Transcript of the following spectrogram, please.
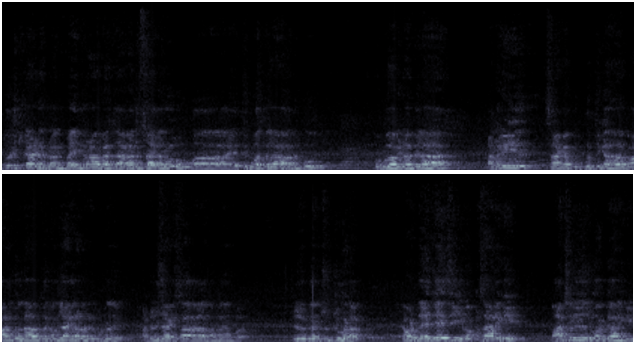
టూరిస్ట్ కారిడార్ భయంకర అవకాశం. నాగార్జున సాగర్ ఎత్తిపోతల అనుపు ఉపయోగటం ఇలా అటవీ శాఖ పూర్తిగా పాల్గొ దాదాపు కొన్ని వందల ఎకరాలు ఉంటుంది. అటవీ శాఖ సంబంధం చుట్టూ కూడా. కాబట్టి దయచేసి ఒక్కసారికి మార్చి నియోజకవర్గానికి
